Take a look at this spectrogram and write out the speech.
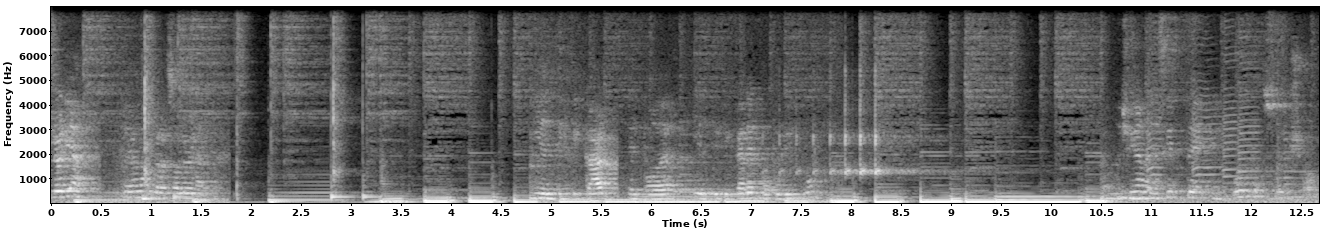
Gloria, tenemos que resolver algo. Identificar el poder, identificar el populismo. Cuando llegan a decirte, el pueblo soy yo.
